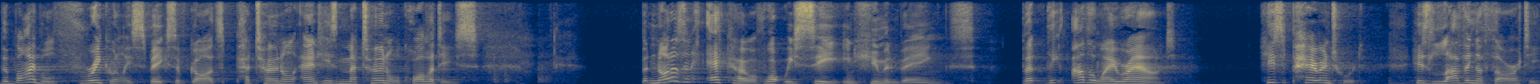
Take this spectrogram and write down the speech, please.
the Bible frequently speaks of God's paternal and His maternal qualities, but not as an echo of what we see in human beings, but the other way around. His parenthood, His loving authority,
